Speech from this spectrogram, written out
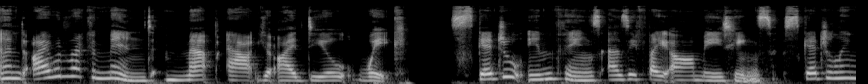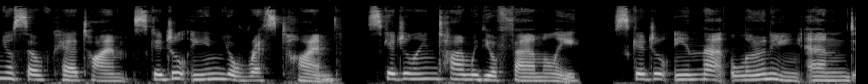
And I would recommend map out your ideal week. Schedule in things as if they are meetings. Schedule in your self care time. Schedule in your rest time. Schedule in time with your family. Schedule in that learning and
